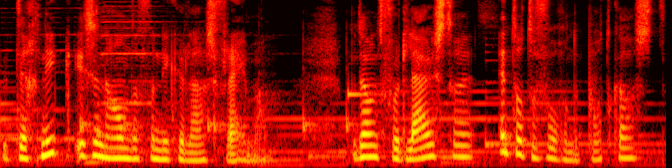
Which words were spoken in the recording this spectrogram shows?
De techniek is in handen van Nicolaas Vrijman. Bedankt voor het luisteren en tot de volgende podcast.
